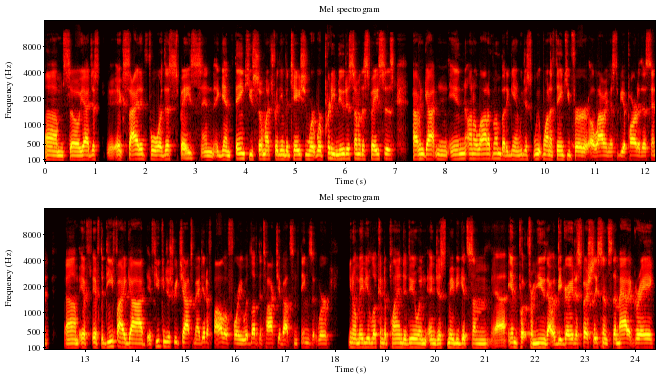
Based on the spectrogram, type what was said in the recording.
Um, so yeah, just excited for this space. And again, thank you so much for the invitation. We're we're pretty new to some of the spaces, haven't gotten in on a lot of them, but again, we just we want to thank you for allowing us to be a part of this. And um, if if the DeFi God, if you can just reach out to me, I did a follow for you. Would love to talk to you about some things that we're you know maybe looking to plan to do and, and just maybe get some uh, input from you that would be great especially since the Matic Grey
